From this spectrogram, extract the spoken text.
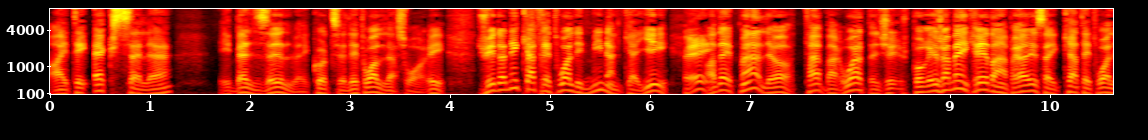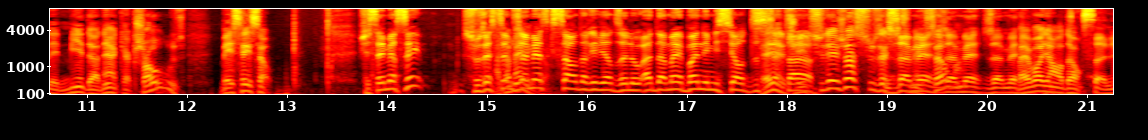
a été excellent. Et Belzile, ben, écoute, c'est l'étoile de la soirée. Je lui ai donné quatre étoiles et demie dans le cahier. Hey. Honnêtement, là, tabarouette, je je pourrais jamais écrire dans la presse avec quatre étoiles et demie données à quelque chose, mais c'est ça. J'essaie, merci. Sous-estime jamais ce qui sort de Rivière-du-Loup. À demain, bonne émission, Eh, 17h. J'ai-tu déjà sous-estimé Jamais, ça? moi? jamais, jamais. Ben voyons donc. Salut.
